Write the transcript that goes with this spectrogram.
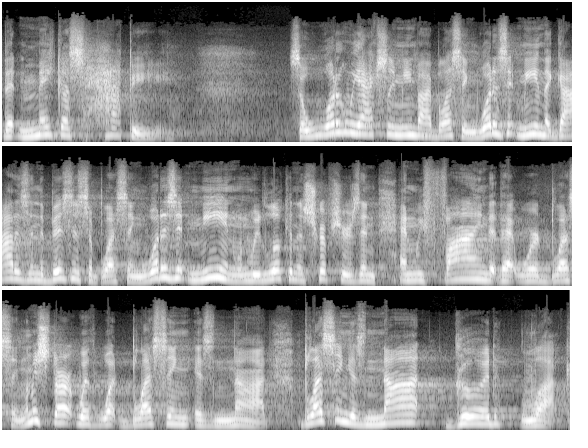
that make us happy. So, what do we actually mean by blessing? What does it mean that God is in the business of blessing? What does it mean when we look in the scriptures and, and we find that word blessing? Let me start with what blessing is not. Blessing is not good luck.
